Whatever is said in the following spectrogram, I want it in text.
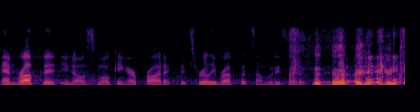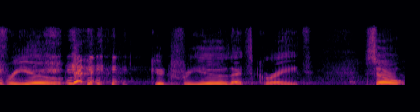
And rough it, you know, smoking our product. It's really rough, but somebody's got to do it. So. Good for you. Good for you. That's great. So,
